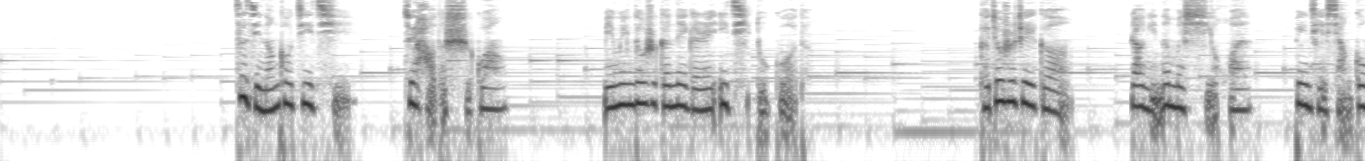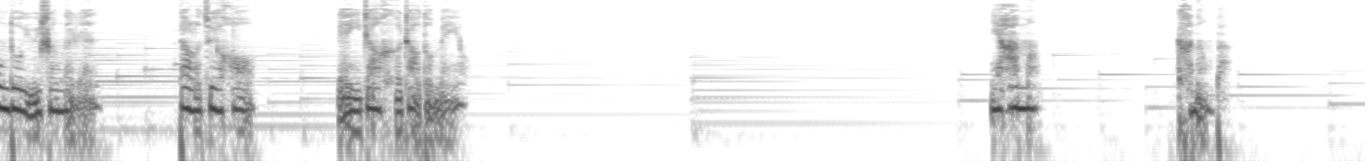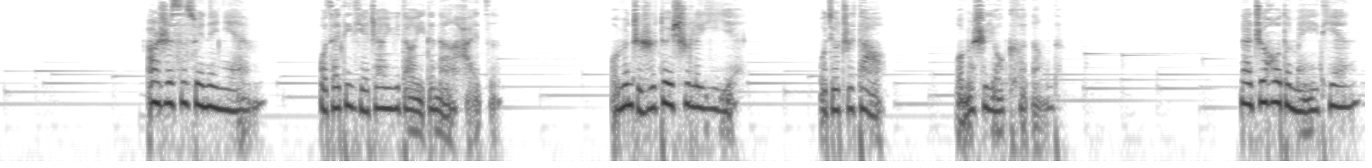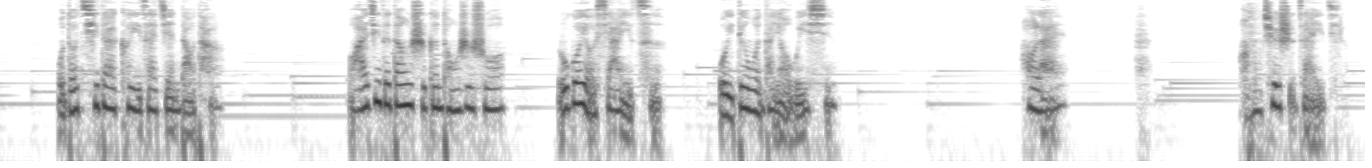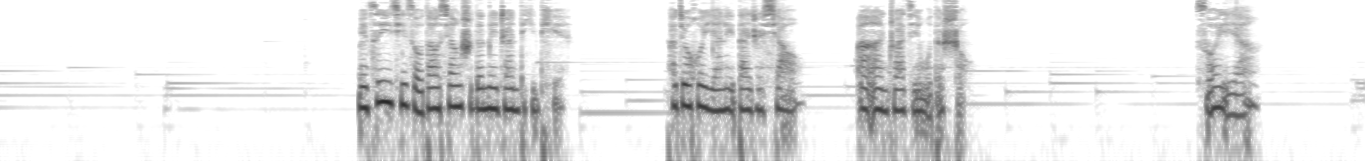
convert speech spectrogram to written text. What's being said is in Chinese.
自己能够记起最好的时光，明明都是跟那个人一起度过的，可就是这个让你那么喜欢，并且想共度余生的人，到了最后，连一张合照都没有。遗憾吗？可能吧。二十四岁那年。我在地铁站遇到一个男孩子，我们只是对视了一眼，我就知道，我们是有可能的。那之后的每一天，我都期待可以再见到他。我还记得当时跟同事说，如果有下一次，我一定问他要微信。后来，我们确实在一起了。每次一起走到相识的那站地铁。他就会眼里带着笑，暗暗抓紧我的手。所以呀，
